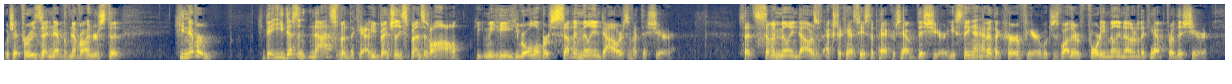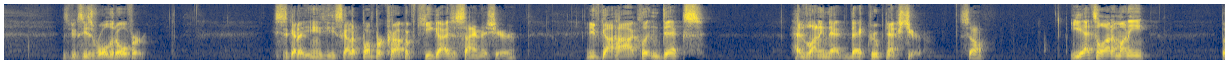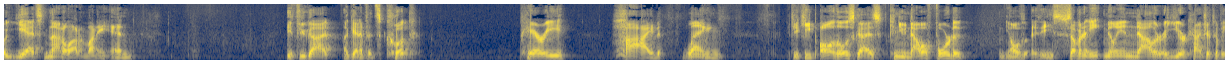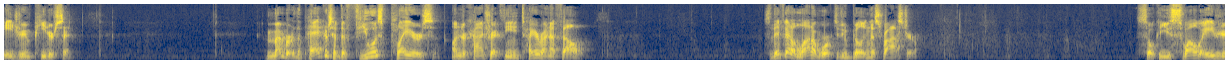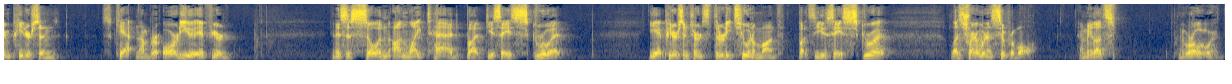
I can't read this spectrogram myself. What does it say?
which for reasons I never never understood. He never he, doesn't not spend the cap. He eventually spends it all. He, I mean, he, he rolled over seven million dollars of it this year. So that's seven million dollars of extra cap space the Packers have this year. He's staying ahead of the curve here, which is why they're forty million under the cap for this year. Is because he's rolled it over. He's got a he's got a bumper crop of key guys assigned this year, and you've got Ha Clinton Dix headlining that that group next year. So yeah, it's a lot of money. But yeah, it's not a lot of money. And if you got, again, if it's Cook, Perry, Hyde, Lang, if you keep all those guys, can you now afford a you know a seven eight million dollar a year contract of Adrian Peterson? Remember, the Packers have the fewest players under contract in the entire NFL. So they've got a lot of work to do building this roster. So can you swallow Adrian Peterson's cap number, or do you, if you're, and this is so unlike Ted, but do you say screw it? Yeah, Peterson turns 32 in a month, but so you say screw it. Let's try to win a Super Bowl. I mean, let's we're,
